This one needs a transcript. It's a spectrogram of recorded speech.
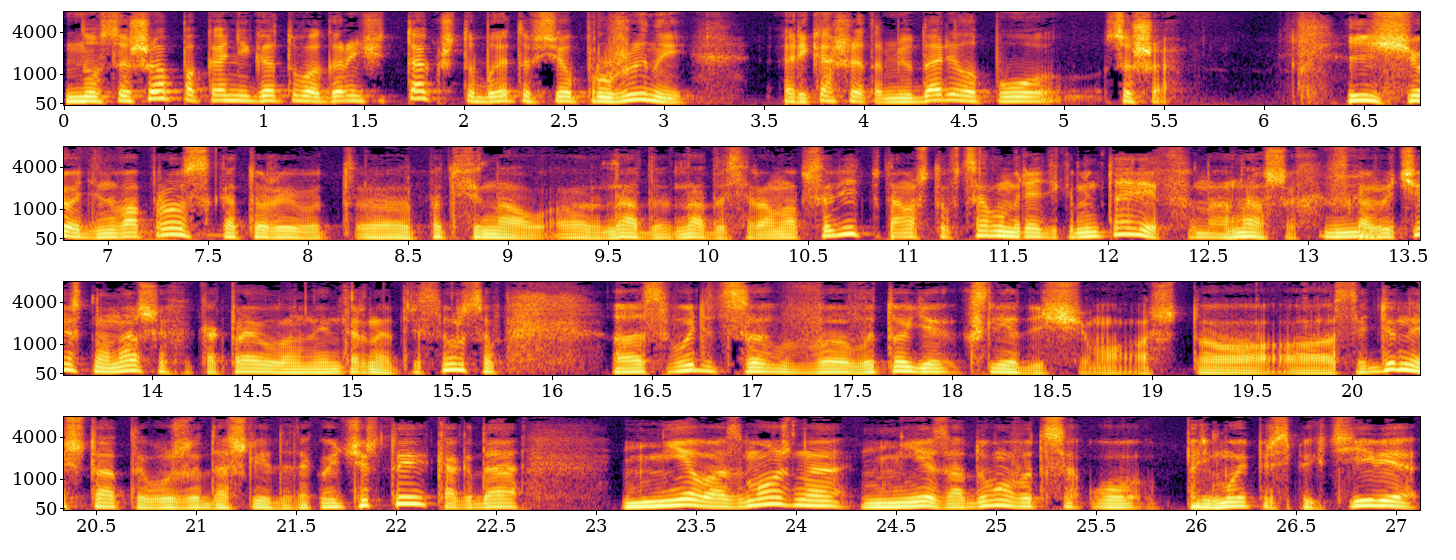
Но США пока не готовы ограничить так, чтобы это все пружиной рикошетом не ударило по США. И еще один вопрос, который вот э, под финал э, надо, надо все равно обсудить, потому что в целом ряде комментариев наших, mm-hmm. скажу честно, наших, как правило, на интернет-ресурсов, э, сводится в, в итоге к следующему, что Соединенные Штаты уже дошли до такой черты, когда невозможно не задумываться о прямой перспективе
